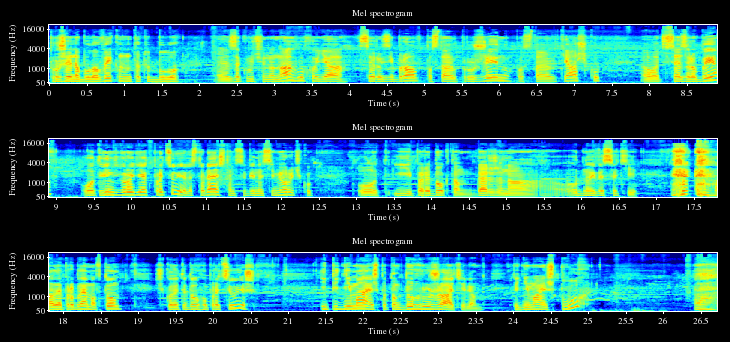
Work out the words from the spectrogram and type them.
пружина була виконана, тут було е, закручено наглухо. Я все розібрав, поставив пружину, поставив тяжку, от, все зробив. От Він вроді як працює, виставляєш там собі на сімерочку, от, і передок там держить на одній висоті. Але проблема в тому, що коли ти довго працюєш і піднімаєш потім догружателем, піднімаєш плуг. Е,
